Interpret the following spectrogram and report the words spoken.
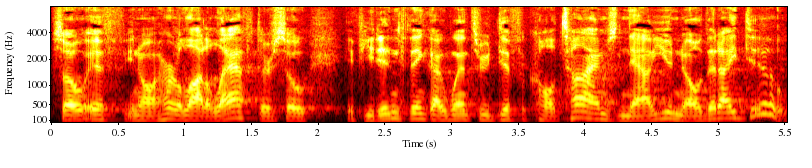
So if, you know, I heard a lot of laughter. So if you didn't think I went through difficult times, now you know that I do.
